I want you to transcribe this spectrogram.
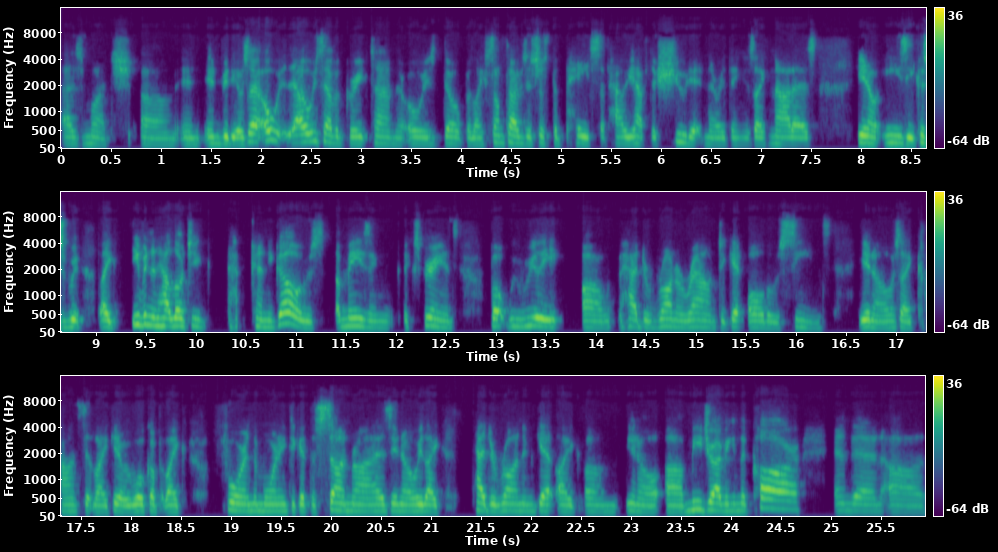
as much um, in in videos. I always I always have a great time. They're always dope, but like sometimes it's just the pace of how you have to shoot it and everything is like not as you know easy because we like even in How Can You Go it was amazing experience, but we really um, had to run around to get all those scenes. You know, it was like constant like you know we woke up at like four in the morning to get the sunrise. You know, we like had to run and get like um you know uh, me driving in the car and then uh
